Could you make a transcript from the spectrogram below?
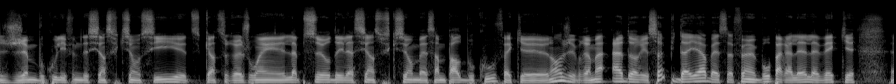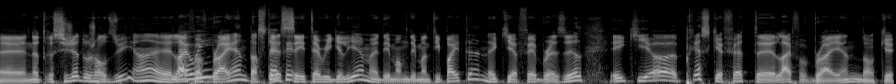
J'aime beaucoup les films de science-fiction aussi. Quand tu rejoins l'absurde et la science-fiction, ben, ça me parle beaucoup. Fait que non, j'ai vraiment adoré ça. Puis d'ailleurs, ben, ça fait un beau parallèle avec euh, notre sujet d'aujourd'hui, hein, Ben Life oui, of Brian, parce que c'est Terry Gilliam, un des membres des Monty Python, euh, qui a fait Brazil et qui a presque fait euh, Life of Brian. Donc euh,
